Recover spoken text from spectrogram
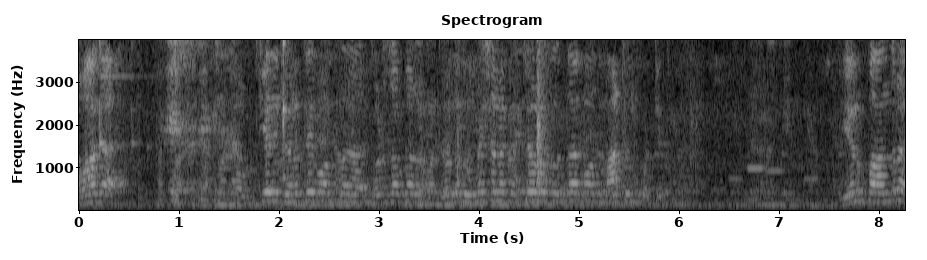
ಅವಾಗ ಹುಕ್ಕೇರಿ ಜನತೆಗೆ ಒಂದು ದೊಡ್ಡ ಸಭಾ ಉಮೇಶನ ಕತ್ತಿಯವರು ಅಂತ ಒಂದು ಮಾತನ್ನು ಕೊಟ್ಟಿದ್ರು. ಏನಪ್ಪಾ ಅಂದ್ರೆ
